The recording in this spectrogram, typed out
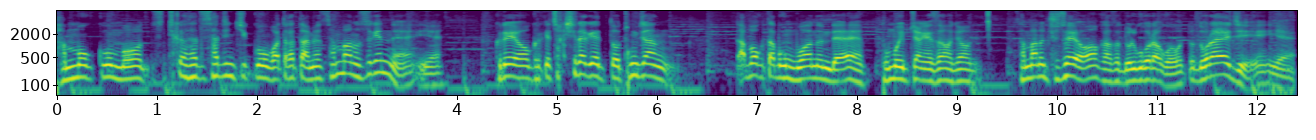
밥 먹고 뭐 스티커 사- 사진 찍고 왔다 갔다 하면 3만 원 쓰겠네. 예. 그래요. 그렇게 착실하게 또 통장 따복따복 모았는데 부모 입장에서 저 3만 원 주세요. 가서 놀고 오라고. 또 놀아야지. 예.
